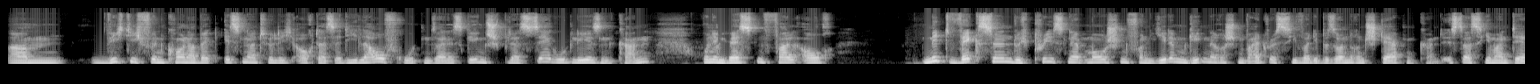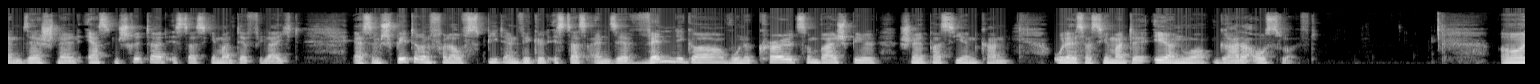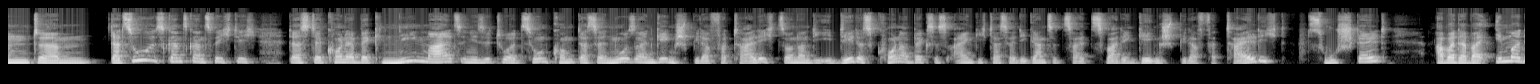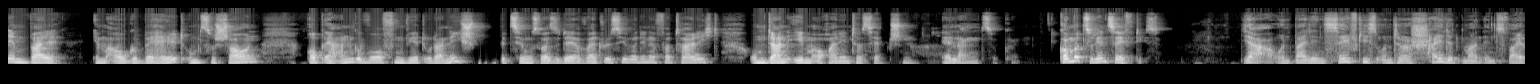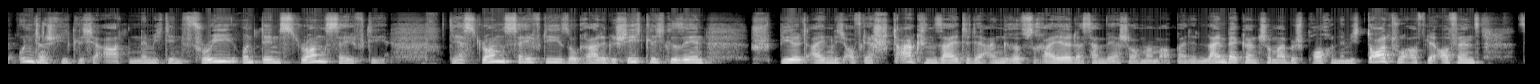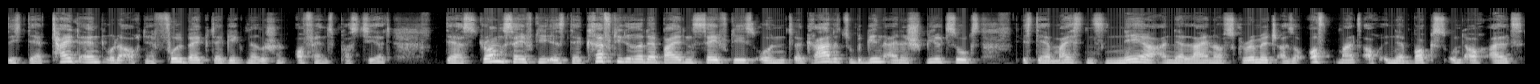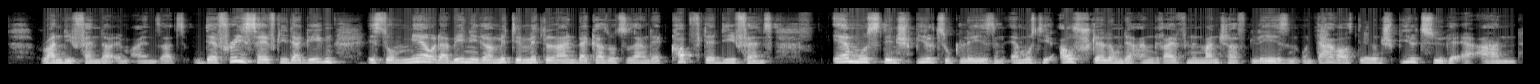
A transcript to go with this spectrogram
Ähm, wichtig für einen Cornerback ist natürlich auch, dass er die Laufrouten seines Gegenspielers sehr gut lesen kann und im besten Fall auch mit Wechseln durch Pre-Snap-Motion von jedem gegnerischen Wide Receiver die besonderen Stärken könnte. Ist das jemand, der einen sehr schnellen ersten Schritt hat? Ist das jemand, der vielleicht erst im späteren Verlauf Speed entwickelt? Ist das ein sehr wendiger, wo eine Curl zum Beispiel schnell passieren kann? Oder ist das jemand, der eher nur geradeaus läuft? Und ähm, dazu ist ganz, ganz wichtig, dass der Cornerback niemals in die Situation kommt, dass er nur seinen Gegenspieler verteidigt, sondern die Idee des Cornerbacks ist eigentlich, dass er die ganze Zeit zwar den Gegenspieler verteidigt, zustellt, aber dabei immer den Ball im Auge behält, um zu schauen, ob er angeworfen wird oder nicht, beziehungsweise der Wide Receiver, den er verteidigt, um dann eben auch eine Interception erlangen zu können. Kommen wir zu den Safeties. Ja, und bei den Safeties unterscheidet man in zwei unterschiedliche Arten, nämlich den Free und den Strong Safety. Der Strong Safety, so gerade geschichtlich gesehen, spielt eigentlich auf der starken Seite der Angriffsreihe. Das haben wir ja schon mal auch bei den Linebackern schon mal besprochen, nämlich dort, wo auf der Offense sich der Tight End oder auch der Fullback der gegnerischen Offense postiert. Der Strong Safety ist der kräftigere der beiden Safeties und äh, gerade zu Beginn eines Spielzugs ist er meistens näher an der Line of Scrimmage, also oftmals auch in der Box und auch als Run Defender im Einsatz. Der Free Safety dagegen ist so mehr oder weniger mit dem Mittellinebacker sozusagen der Kopf der Defense. Er muss den Spielzug lesen, er muss die Aufstellung der angreifenden Mannschaft lesen und daraus deren Spielzüge erahnen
